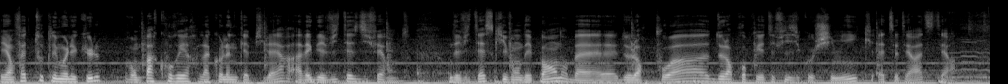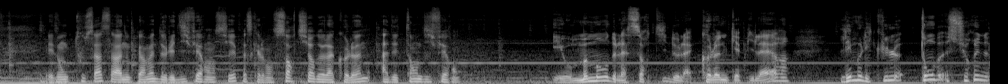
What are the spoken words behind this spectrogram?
Et en fait, toutes les molécules vont parcourir la colonne capillaire avec des vitesses différentes. Des vitesses qui vont dépendre bah, de leur poids, de leurs propriétés physico-chimiques, etc., etc. Et donc tout ça, ça va nous permettre de les différencier parce qu'elles vont sortir de la colonne à des temps différents. Et au moment de la sortie de la colonne capillaire, les molécules tombent sur une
